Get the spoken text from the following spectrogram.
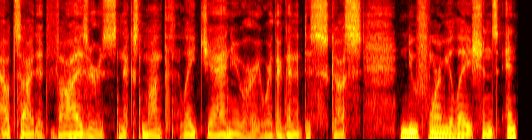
outside advisors next month, late January, where they're going to discuss new formulations. And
